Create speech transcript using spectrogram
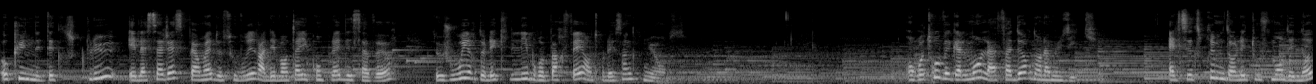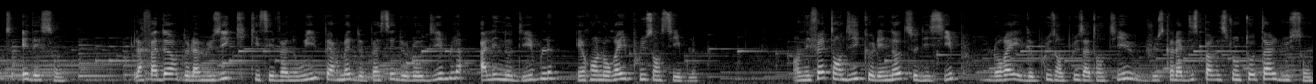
Aucune n'est exclue et la sagesse permet de s'ouvrir à l'éventail complet des saveurs, de jouir de l'équilibre parfait entre les cinq nuances. On retrouve également la fadeur dans la musique. Elle s'exprime dans l'étouffement des notes et des sons. La fadeur de la musique qui s'évanouit permet de passer de l'audible à l'inaudible et rend l'oreille plus sensible. En effet, tandis que les notes se dissipent, l'oreille est de plus en plus attentive jusqu'à la disparition totale du son.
